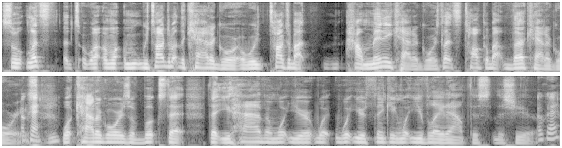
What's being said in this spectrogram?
So let's t- w- w- we talked about the category, or we talked about how many categories. Let's talk about the categories. Okay. What categories of books that that you have, and what you're what, what you're thinking, what you've laid out this this year. Okay.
